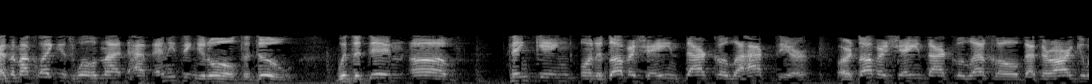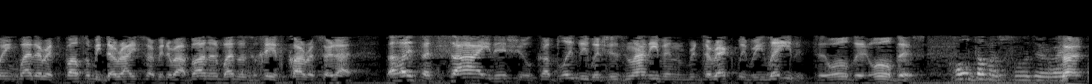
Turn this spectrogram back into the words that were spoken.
and the Machlaikis will not have anything at all to do with the din of thinking on a davar shein darko lahaktir or a davar shein darko lecho that they're arguing whether it's supposed to be deraisa or be derabanan, whether it's a chiyuv karas or not. But it's a side issue completely, which is not even directly related to all the all this. Hold on for the right.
